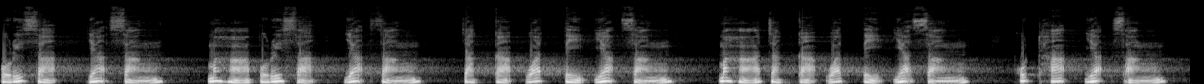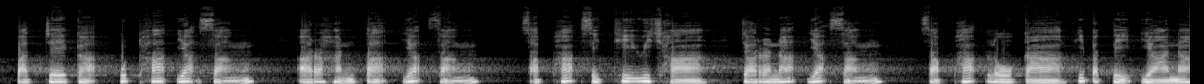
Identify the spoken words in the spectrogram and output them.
ปุริสยะสัง มหาปุริสยะสัง จักกะวัตติยะสัง มหาจักกะวัตติยะสัง พุทธยะสัง ปัจเจกะพุทธยะสัง อรหันตยะสัง สัพพสิทธิวิชา จารณะยะสัง สัพพโลกาทิปติยานะ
